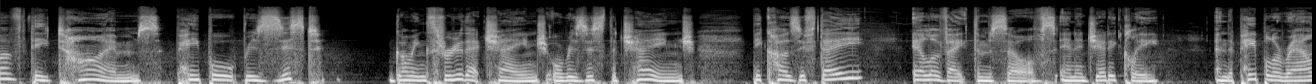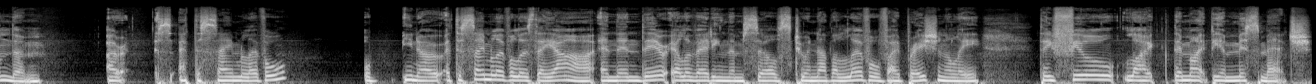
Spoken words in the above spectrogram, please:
of the times people resist going through that change or resist the change because if they elevate themselves energetically and the people around them are at the same level you know at the same level as they are and then they're elevating themselves to another level vibrationally they feel like there might be a mismatch.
